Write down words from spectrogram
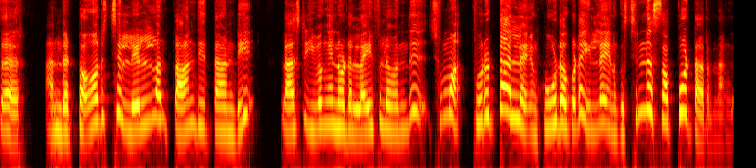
சார்? அந்த டார்ச்சர் எல்லாம் தாண்டி தாண்டி லாஸ்ட் இவங்க என்னோட லைஃப்பில் வந்து சும்மா புரட்டா இல்லை என் கூட கூட இல்லை எனக்கு சின்ன சப்போர்ட்டாக இருந்தாங்க.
